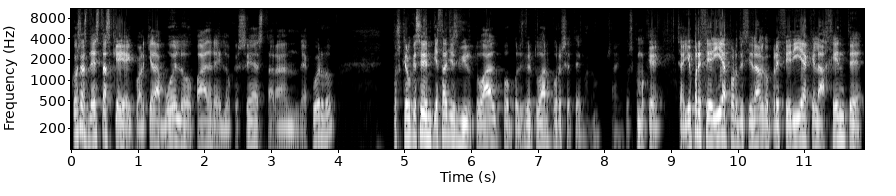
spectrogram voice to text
cosas de estas que cualquier abuelo, padre, lo que sea, estarán de acuerdo, pues creo que se empieza a desvirtuar, por, desvirtuar por ese tema, ¿no? Entonces como que, o sea, yo prefería, por decir algo, prefería que la gente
